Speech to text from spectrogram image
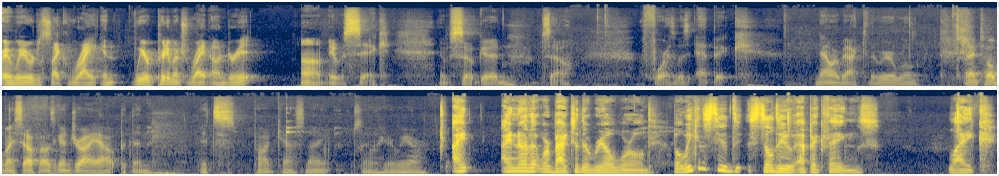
and we were just like right, and we were pretty much right under it. Um, it was sick. It was so good. So the fourth was epic. Now we're back to the real world. And I told myself I was going to dry out, but then it's podcast night, so here we are. I I know that we're back to the real world, but we can still do, still do epic things, like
